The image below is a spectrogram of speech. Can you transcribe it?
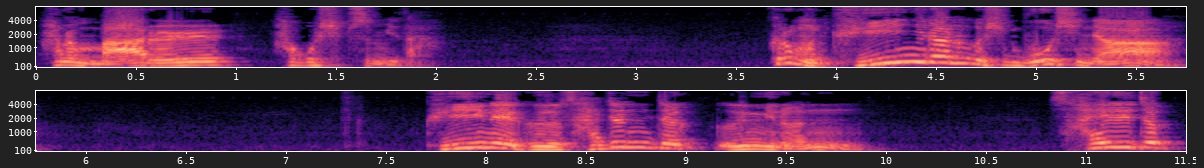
하는 말을 하고 싶습니다. 그러면 귀인이라는 것이 무엇이냐? 귀인의 그 사전적 의미는 사회적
